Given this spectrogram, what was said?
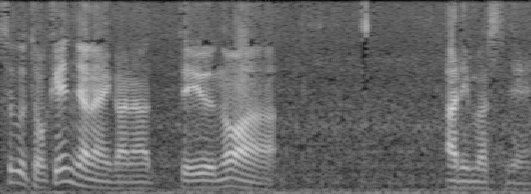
すぐ溶けんじゃないかなっていうのはありますね。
